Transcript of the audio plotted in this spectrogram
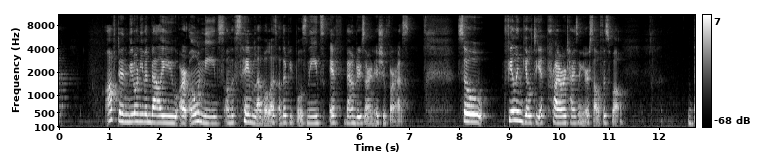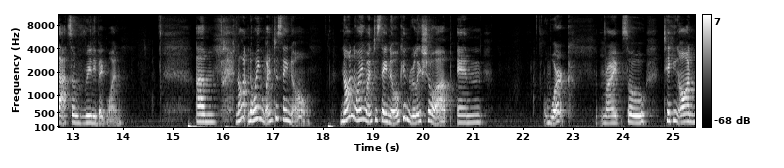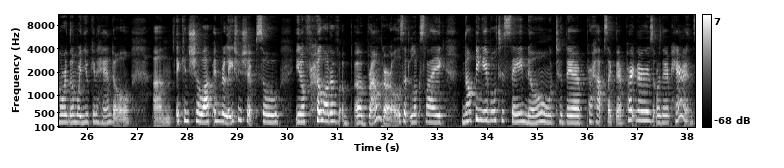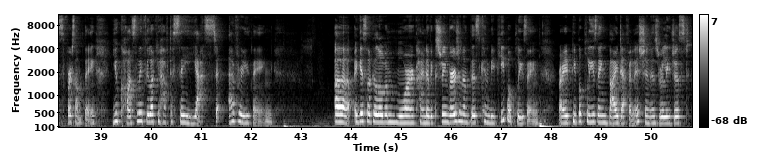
often we don't even value our own needs on the same level as other people's needs if boundaries are an issue for us so feeling guilty at prioritizing yourself as well that's a really big one. Um, not knowing when to say no. Not knowing when to say no can really show up in work, right? So taking on more than what you can handle. Um, it can show up in relationships. So, you know, for a lot of uh, brown girls, it looks like not being able to say no to their perhaps like their partners or their parents for something. You constantly feel like you have to say yes to everything. Uh, I guess like a little bit more kind of extreme version of this can be people pleasing, right? People pleasing by definition is really just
